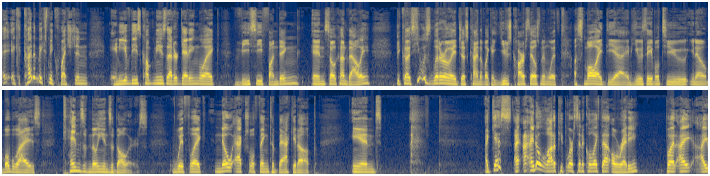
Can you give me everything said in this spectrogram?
It kind of makes me question any of these companies that are getting like VC funding in Silicon Valley because he was literally just kind of like a used car salesman with a small idea and he was able to, you know, mobilize tens of millions of dollars with like no actual thing to back it up. And I guess I, I know a lot of people are cynical like that already, but I, I,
